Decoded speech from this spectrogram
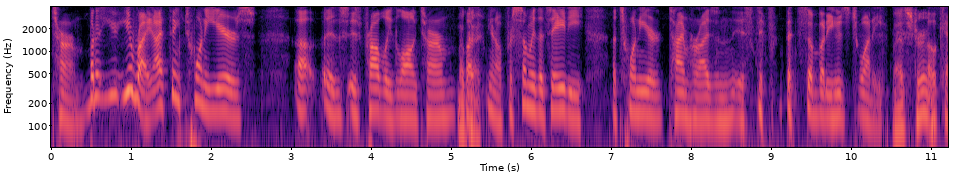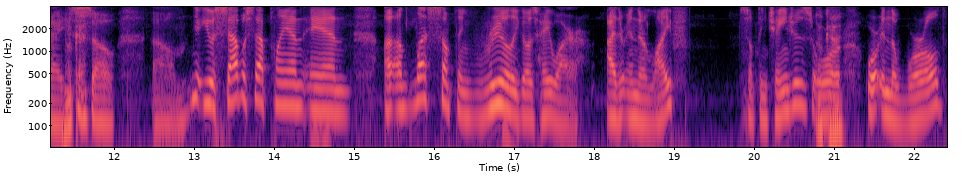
term. But you're right. I think 20 years uh, is is probably long term. Okay. But you know, for somebody that's 80, a 20 year time horizon is different than somebody who's 20. That's true. Okay. okay. So. Um, you establish that plan, and uh, unless something really goes haywire, either in their life, something changes, or okay. or in the world,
